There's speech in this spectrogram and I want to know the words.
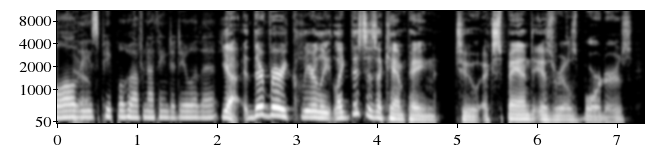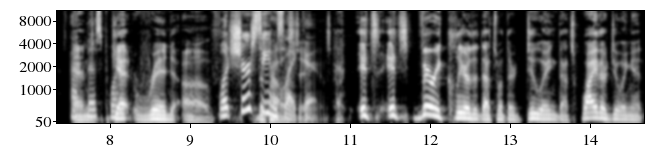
all Yeah. these people who have nothing to do with it. Yeah, they're very clearly like this is a campaign to expand Israel's borders At and this point. get rid of Well, it sure seems like it. It's it's very clear that that's what they're doing. That's why they're doing it,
